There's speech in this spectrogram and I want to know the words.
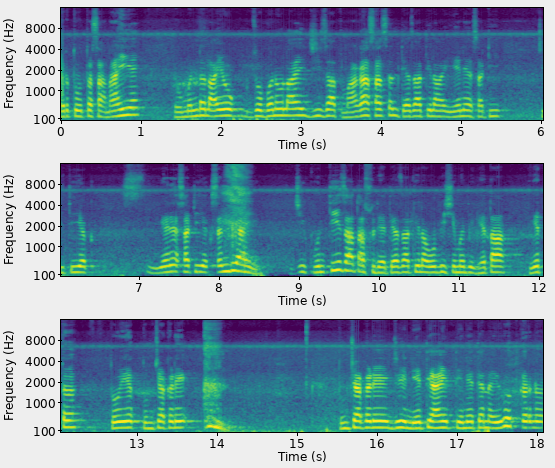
तर तो तसा नाही आहे. तो मंडल आयोग जो बनवला आहे जी जात मागास असेल त्या जातीला येण्यासाठीची ती एक येण्यासाठी एक संधी आहे. जी कोणतीही जात असू द्या त्या जातीला ओबीसीमध्ये घेता येतं. तो एक तुमच्याकडे तुमच्याकडे जे नेते आहेत ते नेत्यांना विरोध करणं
